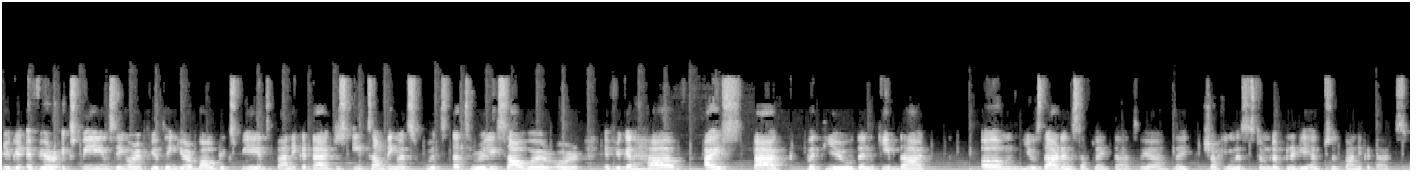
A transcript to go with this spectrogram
you can if you're experiencing or if you think you're about to experience a panic attack, just eat something that's that's really sour, or if you can have ice pack with you, then keep that. Um, use that and stuff like that. So yeah, like shocking the system definitely helps with panic attacks.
